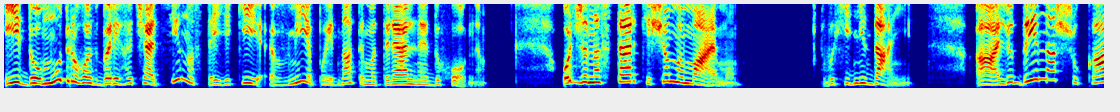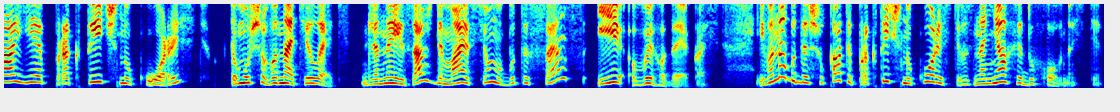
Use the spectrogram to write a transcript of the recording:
і до мудрого зберігача цінностей, який вміє поєднати матеріальне і духовне. Отже, на старті що ми маємо? Вихідні дані. Людина шукає практичну користь, тому що вона тілець. Для неї завжди має всьому бути сенс і вигода якась. І вона буде шукати практичну користь в знаннях і духовності.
